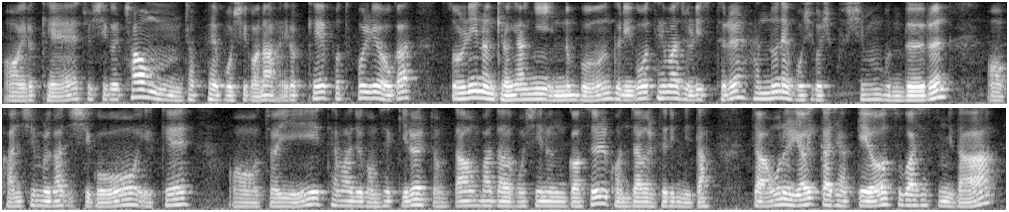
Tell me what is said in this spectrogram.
어, 이렇게 주식을 처음 접해 보시거나 이렇게 포트폴리오가 쏠리는 경향이 있는 분 그리고 테마주 리스트를 한눈에 보시고 싶으신 분들은 어, 관심을 가지시고 이렇게 어, 저희 테마주 검색기를 좀 다운받아 보시는 것을 권장을 드립니다. 자, 오늘 여기까지 할게요. 수고하셨습니다.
